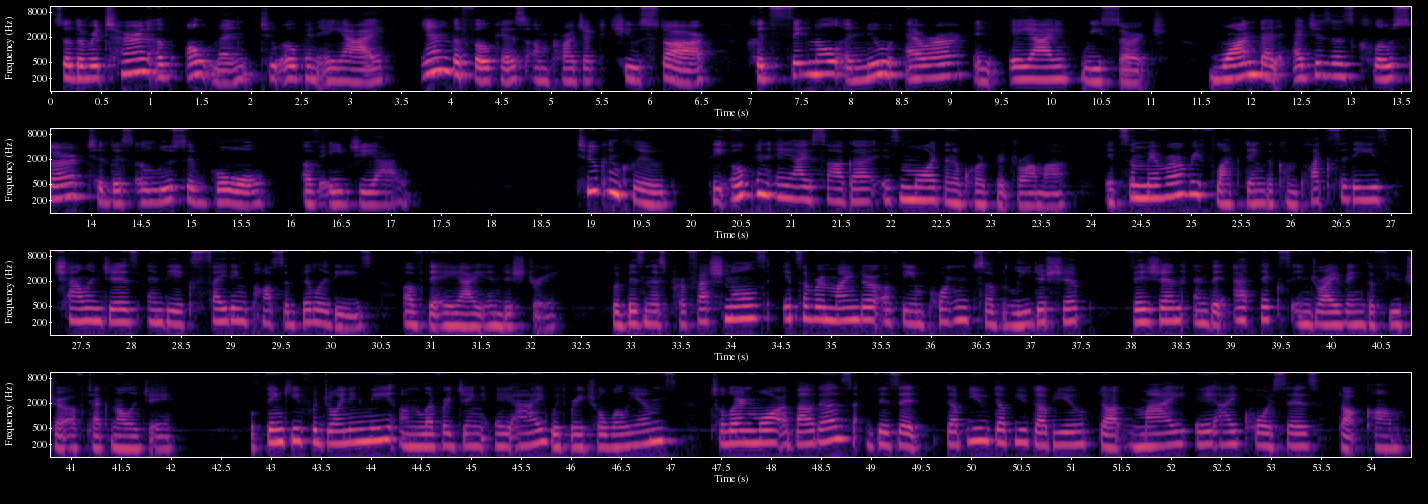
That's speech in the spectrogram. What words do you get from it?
So the return of Altman to OpenAI and the focus on Project Q Star could signal a new era in AI research, one that edges us closer to this elusive goal of AGI. To conclude, the OpenAI saga is more than a corporate drama. It's a mirror reflecting the complexities, challenges, and the exciting possibilities of the AI industry. For business professionals, it's a reminder of the importance of leadership, vision, and the ethics in driving the future of technology. Well, thank you for joining me on Leveraging AI with Racheal Williams. To learn more about us, visit www.myaicourses.com.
